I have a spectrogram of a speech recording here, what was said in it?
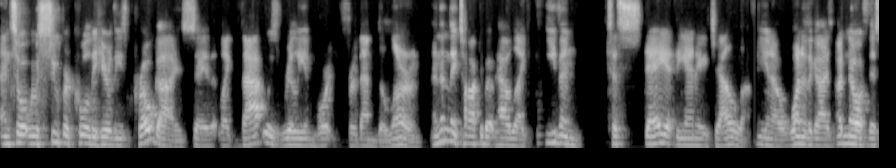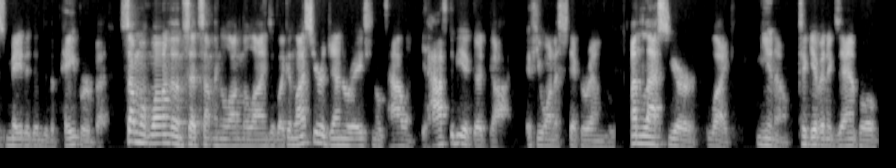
And so it was super cool to hear these pro guys say that like that was really important for them to learn. And then they talked about how like even to stay at the NHL you know, one of the guys, I don't know if this made it into the paper, but someone one of them said something along the lines of like unless you're a generational talent, you have to be a good guy if you want to stick around, unless you're like, you know, to give an example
